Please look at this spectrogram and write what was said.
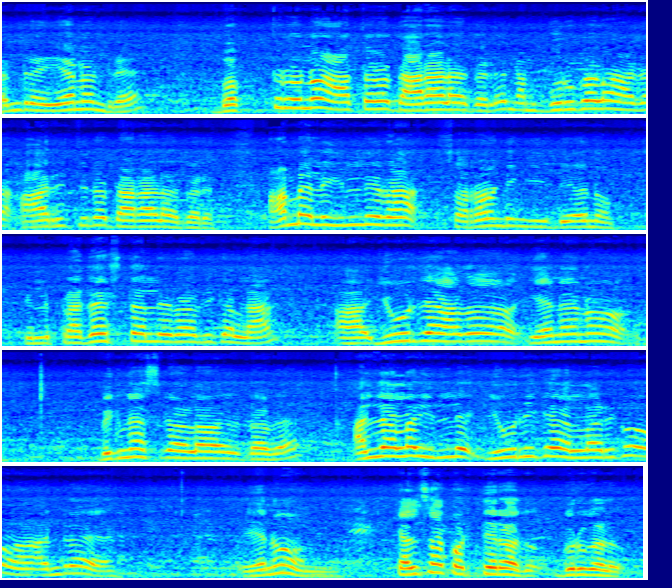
ಅಂದರೆ ಏನಂದರೆ ಭಕ್ತರು ಆ ಥರ ಧಾರಾಳ ಇದ್ದಾರೆ. ನಮ್ಮ ಗುರುಗಳು ಆ- ರೀತಿನೇ ಧಾರಾಳ ಇದ್ದಾರೆ. ಆಮೇಲೆ ಇಲ್ಲಿರೋ ಸರೌಂಡಿಂಗ್ ಇದೇನು? ಇಲ್ಲಿ ಪ್ರದೇಶದಲ್ಲಿರೋದಕ್ಕೆಲ್ಲ ಇವ್ರದ್ದೇ ಆದ ಏನೇನೋ ಬಿಸ್ನೆಸ್ಗಳು ಇದ್ದಾವೆ. ಅಲ್ಲೆಲ್ಲ ಇಲ್ಲೇ, ಇವರಿಗೆ ಎಲ್ಲರಿಗೂ ಅಂದರೆ ಏನು ಕೆಲಸ ಕೊಡ್ತಿರೋದು ಗುರುಗಳು.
